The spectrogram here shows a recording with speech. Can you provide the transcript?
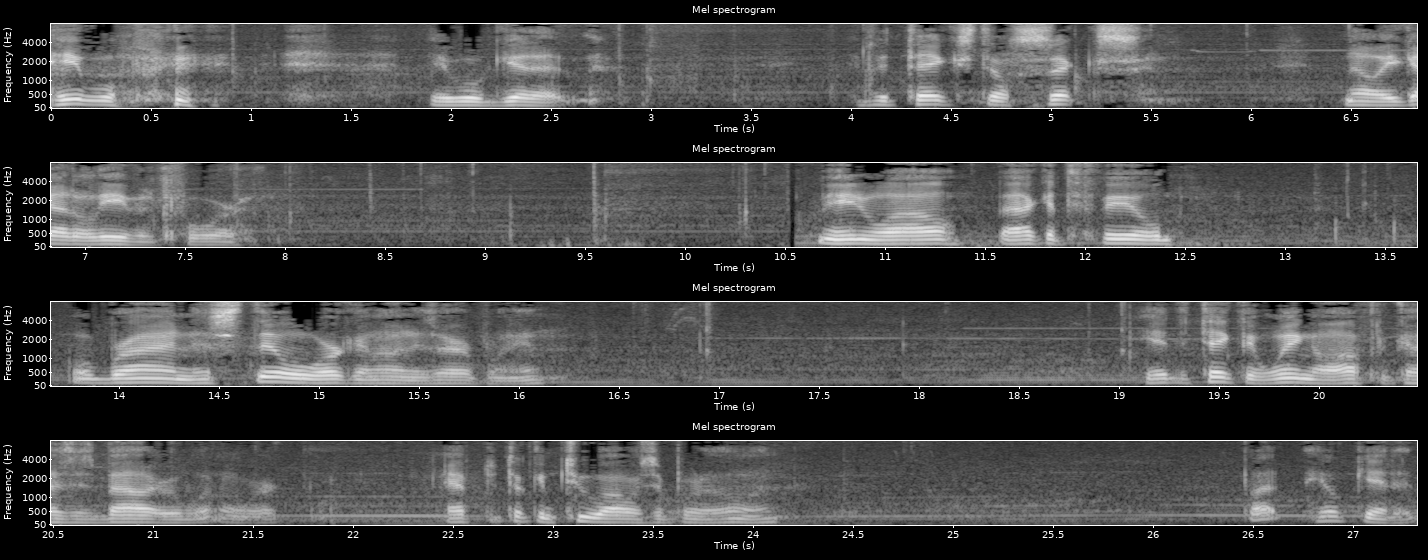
he will he will get it. If it takes till six, no, he got to leave at four. Meanwhile, back at the field, O'Brien is still working on his airplane. He had to take the wing off because his battery wouldn't work. After it took him two hours to put it on. But he'll get it.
